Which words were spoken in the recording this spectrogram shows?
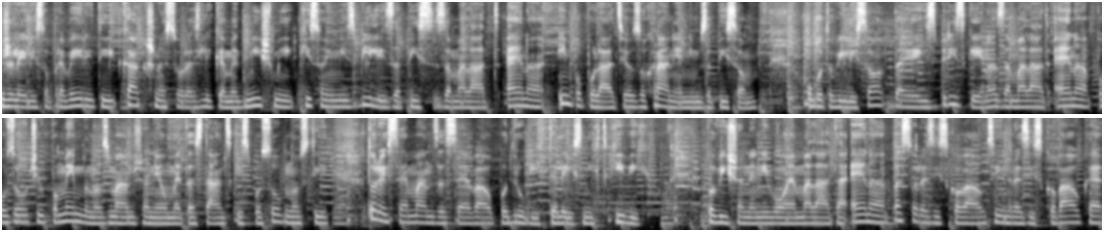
Želeli so preveriti, kakšne so razlike med mišmi, ki so jim izbili zapis za malat 1 in populacijo z ohranjenim zapisom. Ugotovili so, da je izbris gena za malat 1 povzročil pomembno zmanjšanje v metastanski sposobnosti, torej se je manj zaseval po drugih telesnih tkivih. Povišane nivoje malata 1 pa so raziskovalci in raziskovalke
